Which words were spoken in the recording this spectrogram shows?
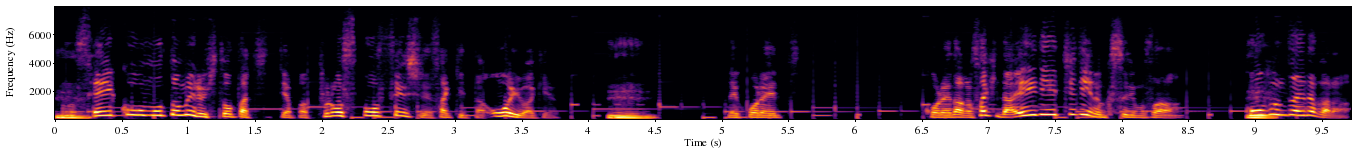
その成功を求める人たちってやっぱプロスポーツ選手でさっき言った多いわけよ。うん。で、これ、これだからさっき言った ADHD の薬もさ、興奮剤だから、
